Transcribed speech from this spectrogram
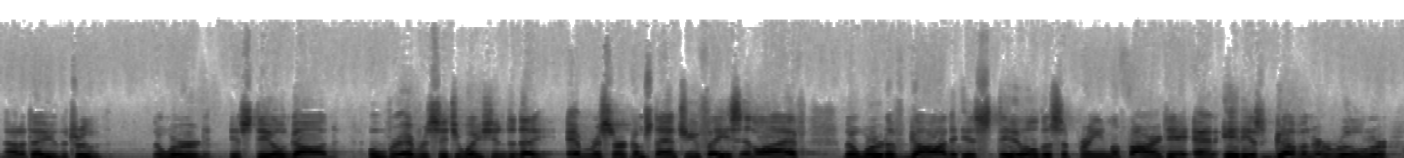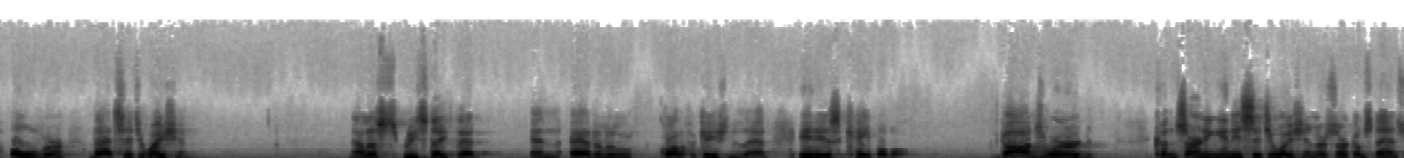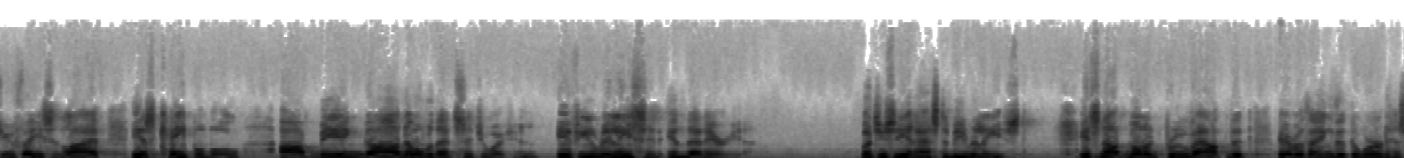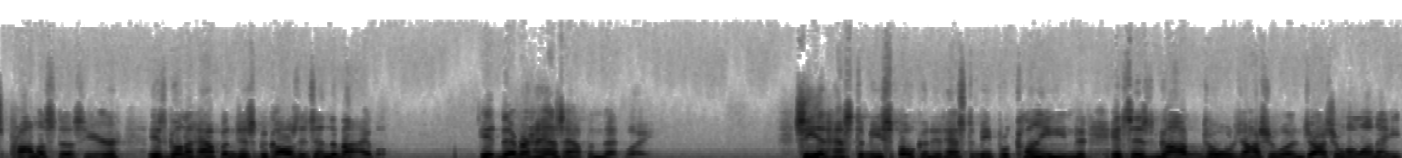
Now, to tell you the truth, the Word is still God over every situation today. Every circumstance you face in life, the Word of God is still the supreme authority, and it is governor, ruler over that situation. Now let's restate that and add a little qualification to that. It is capable. God's Word concerning any situation or circumstance you face in life is capable of being God over that situation if you release it in that area. But you see, it has to be released. It's not going to prove out that everything that the Word has promised us here is going to happen just because it's in the Bible. It never has happened that way. See, it has to be spoken. It has to be proclaimed. It, says God told Joshua in Joshua 1 8.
